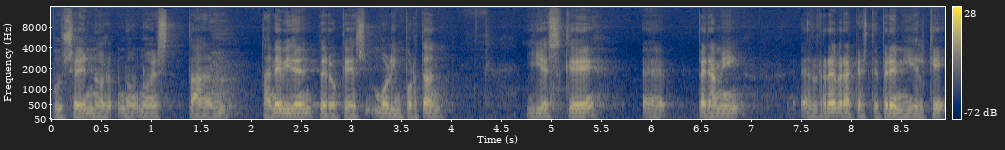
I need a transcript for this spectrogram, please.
potser no, no, no és tan, tan evident, però que és molt important, i és que eh, per a mi el rebre aquest premi, el que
